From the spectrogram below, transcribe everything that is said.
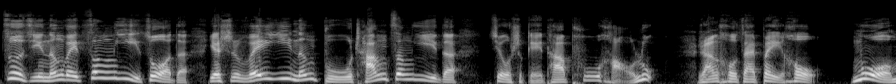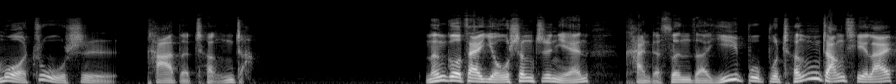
自己能为曾毅做的，也是唯一能补偿曾毅的，就是给他铺好路，然后在背后。默默注视他的成长。能够在有生之年看着孙子一步步成长起来，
